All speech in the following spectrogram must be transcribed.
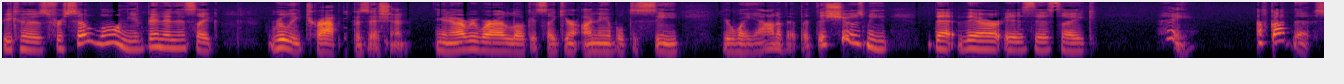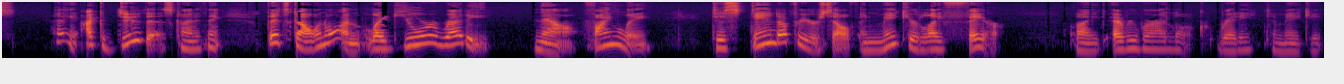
because for so long you've been in this like really trapped position. You know, everywhere I look, it's like you're unable to see your way out of it. But this shows me that there is this like, hey, I've got this hey, I could do this kind of thing that's going on. Like you're ready now, finally, to stand up for yourself and make your life fair. Like everywhere I look, ready to make it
